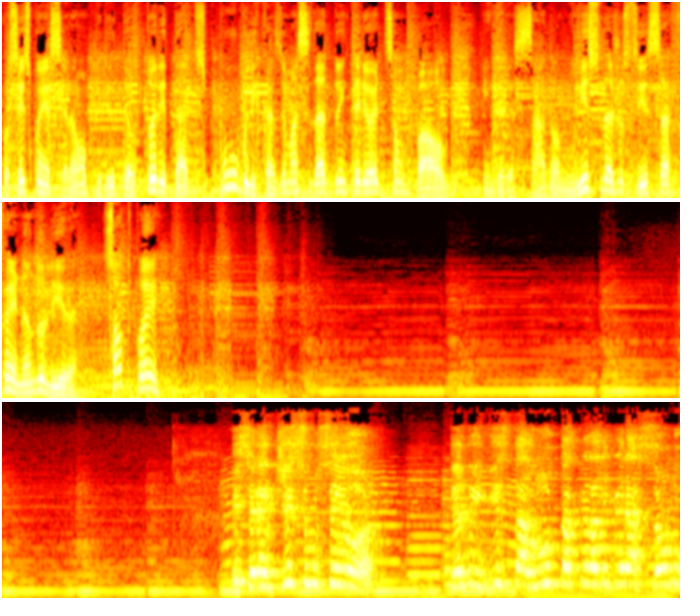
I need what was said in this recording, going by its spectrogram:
vocês conhecerão o pedido de autoridades públicas de uma cidade do interior de São Paulo, endereçado ao ministro da Justiça, Fernando Lira. Solta o play! Excelentíssimo Senhor, tendo em vista a luta pela liberação do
